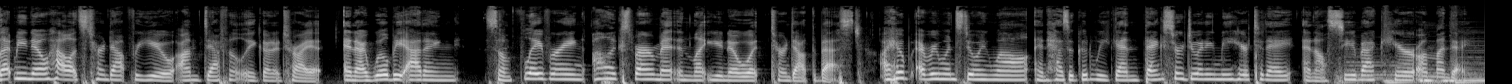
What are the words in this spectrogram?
let me know how it's turned out for you. I'm definitely going to try it. And I will be adding some flavoring. I'll experiment and let you know what turned out the best. I hope everyone's doing well and has a good weekend. Thanks for joining me here today, and I'll see you back here on Monday.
